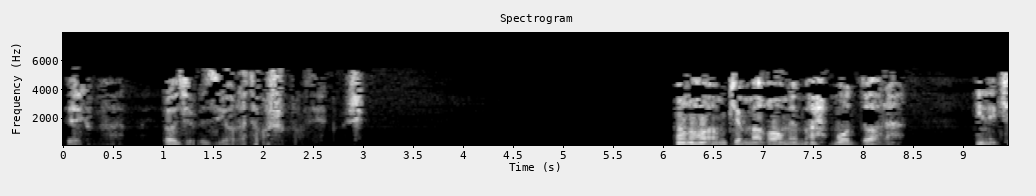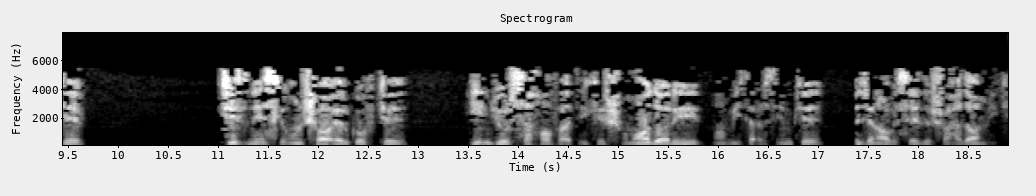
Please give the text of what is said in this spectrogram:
فکر بفرمایید راجع به زیارت آشورا فکر بشید اونها هم که مقام محمود دارن اینه که چیز نیست که اون شاعر گفت که اینجور سخافتی که شما دارید ما میترسیم که به جناب سید شهدا میگه.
